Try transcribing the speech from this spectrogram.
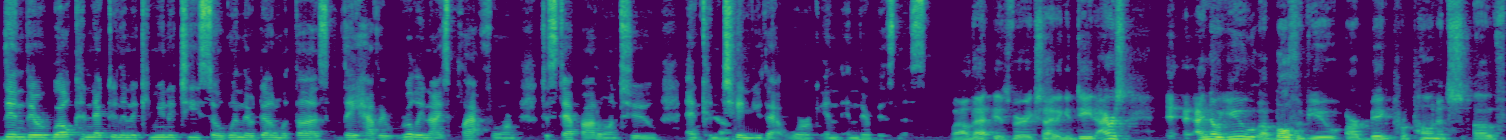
then they're well connected in the community. So when they're done with us, they have a really nice platform to step out onto and continue yeah. that work in, in their business. Wow, that is very exciting indeed. Iris, I know you, uh, both of you, are big proponents of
